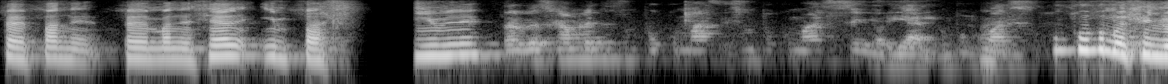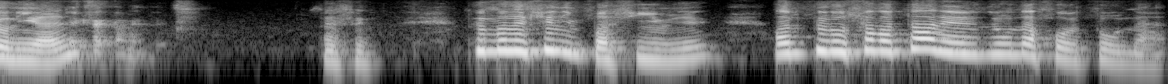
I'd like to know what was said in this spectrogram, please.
Permane- permanecer impasible, Tal vez Hamlet es un poco más, es un poco más señorial, un poco más. un poco más señorial. Exactamente. Perfecto. Permanecer impasible ante los avatares de una fortuna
